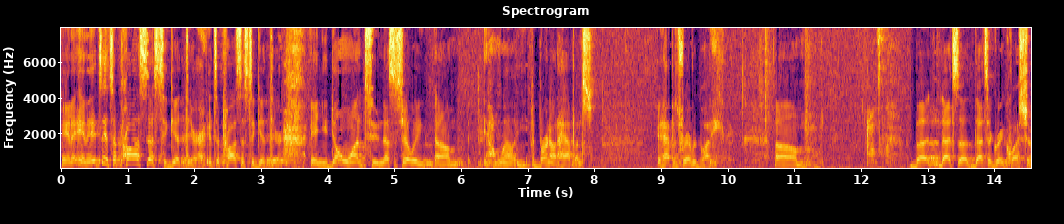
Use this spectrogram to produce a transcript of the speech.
And, and it's, it's a process to get there. It's a process to get there. And you don't want to necessarily, um, well, burnout happens. It happens for everybody. Um, but that's a, that's a great question.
